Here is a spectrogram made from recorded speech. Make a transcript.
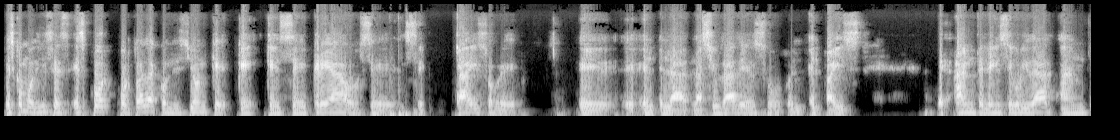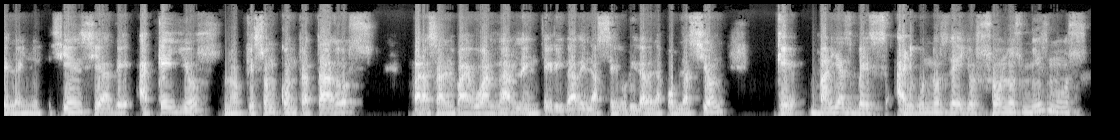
Es como dices, es por, por toda la condición que, que, se crea o se, se cae sobre eh, las ciudades o el, el país. Eh, ante la inseguridad, ante la ineficiencia de aquellos ¿no? que son contratados para salvaguardar la integridad y la seguridad de la población, que varias veces algunos de ellos son los mismos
